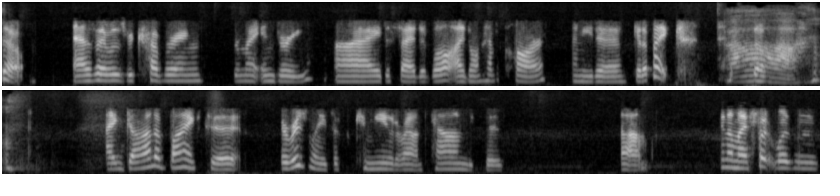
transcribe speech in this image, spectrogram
So, as I was recovering from my injury, I decided, well, I don't have a car. I need to get a bike. Ah. so, I got a bike to originally just commute around town because, um, you know, my foot wasn't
